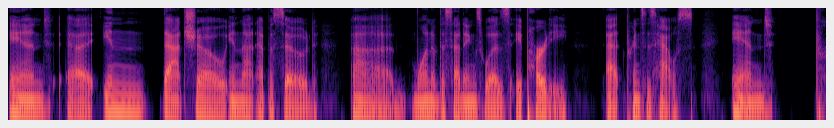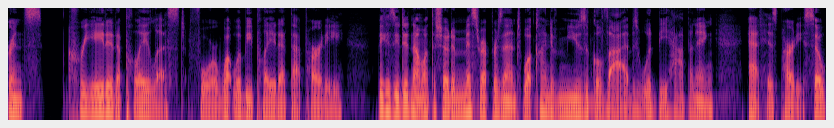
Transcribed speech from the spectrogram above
And uh, in that show, in that episode, uh, one of the settings was a party at Prince's house. And Prince created a playlist for what would be played at that party because he did not want the show to misrepresent what kind of musical vibes would be happening at his party. So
